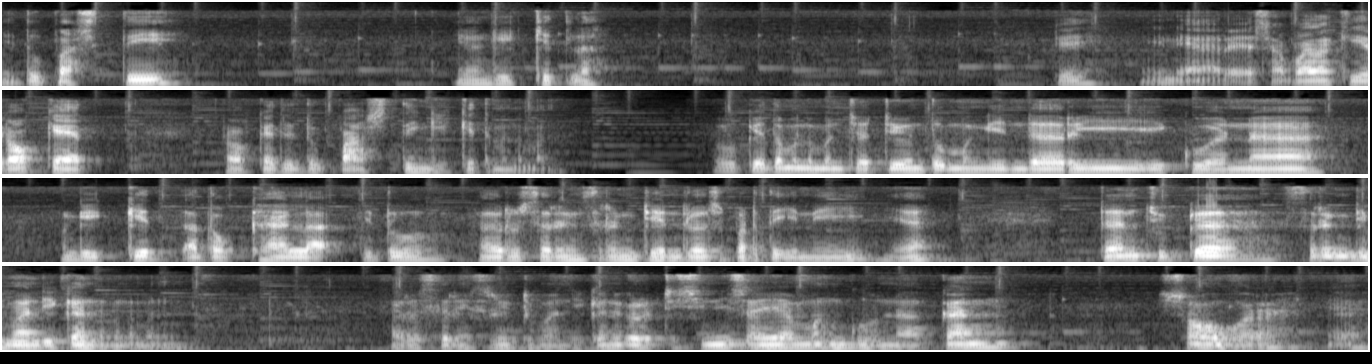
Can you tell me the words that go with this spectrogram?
Itu pasti yang gigit lah oke ini Ares apalagi roket. Roket itu pasti gigit teman-teman. Oke teman-teman jadi untuk menghindari iguana menggigit atau galak itu harus sering-sering dihandle seperti ini ya. Dan juga sering dimandikan teman-teman. Harus sering-sering dimandikan. Kalau di sini saya menggunakan shower ya.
